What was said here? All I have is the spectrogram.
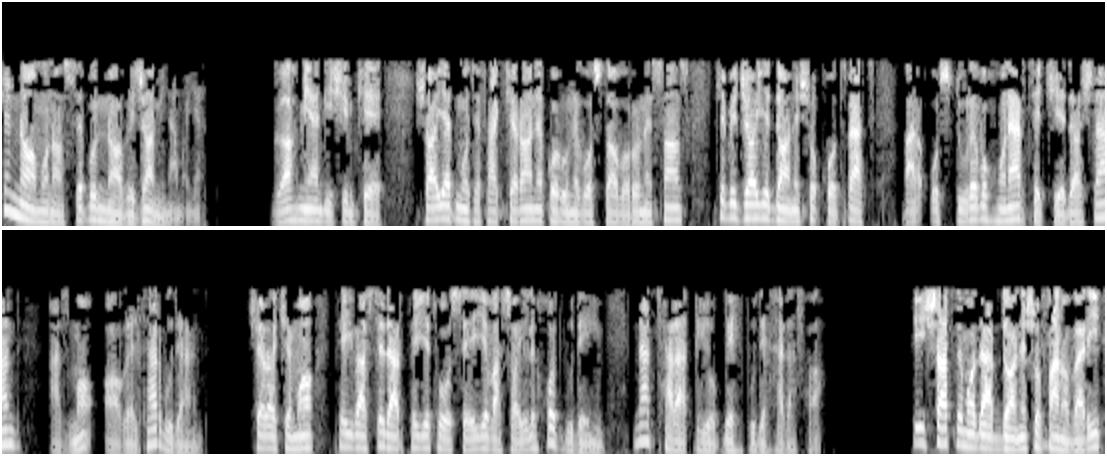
چه نامناسب و نابجا می نماید. گاه می اندیشیم که شاید متفکران قرون وسطا و رنسانس که به جای دانش و قدرت بر استوره و هنر تکیه داشتند از ما عاقلتر بودند. چرا که ما پیوسته در پی توسعه وسایل خود بوده ایم نه ترقی و بهبود هدفها. پیشرفت ما در دانش و فناوری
